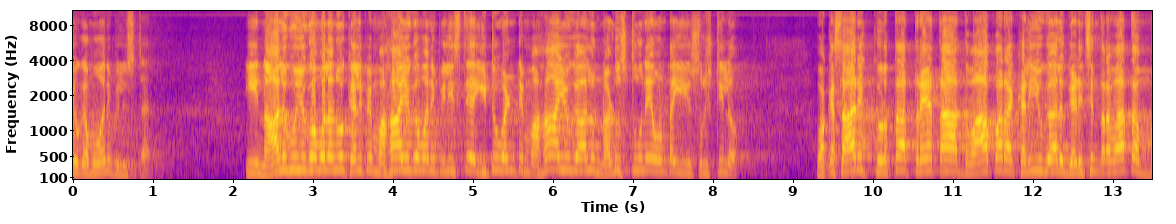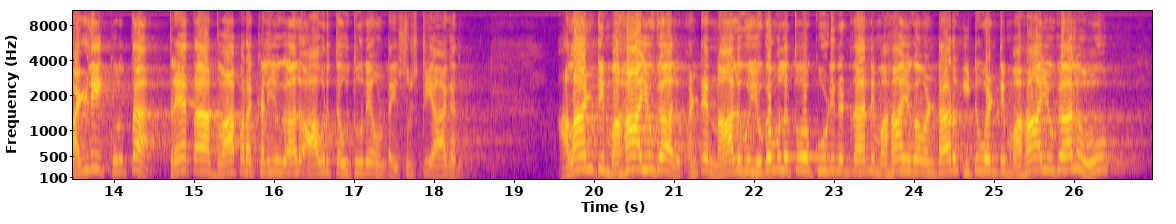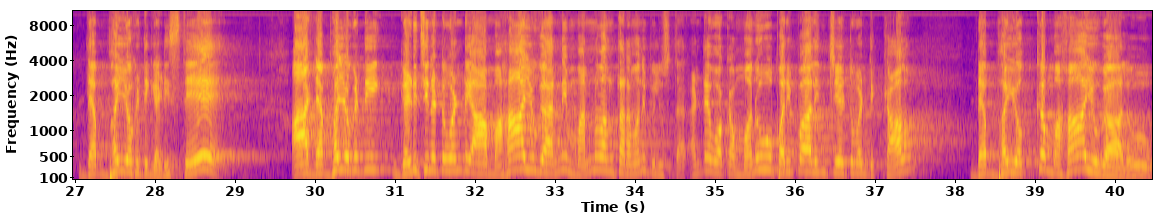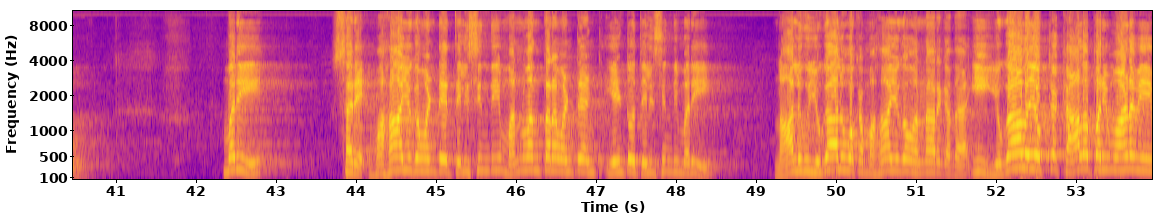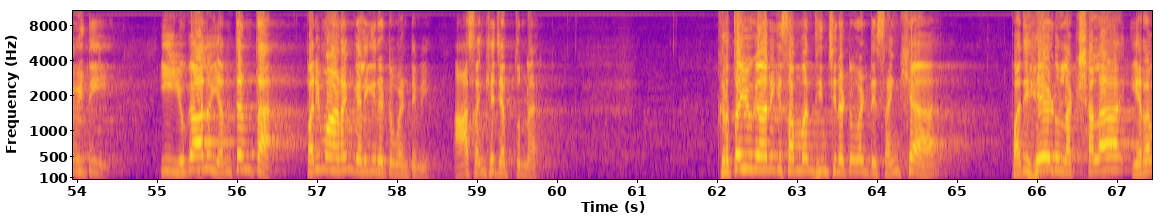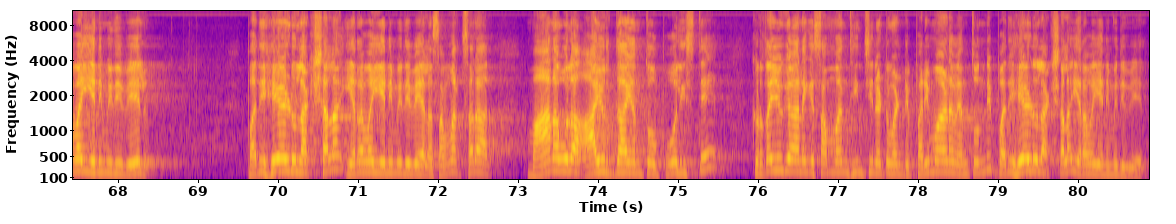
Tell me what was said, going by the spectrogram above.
యుగము అని పిలుస్తారు. ఈ నాలుగు యుగములను కలిపి మహాయుగం అని పిలిస్తే ఇటువంటి మహాయుగాలు నడుస్తూనే ఉంటాయి ఈ సృష్టిలో. ఒకసారి కృత త్రేత ద్వాపర కలియుగాలు గడిచిన తర్వాత మళ్ళీ కృత త్రేత ద్వాపర కలియుగాలు ఆవృత్తి అవుతూనే ఉంటాయి సృష్టి ఆగదు. అలాంటి మహాయుగాలు అంటే నాలుగు యుగములతో కూడిన దాన్ని మహాయుగం అంటారు. ఇటువంటి మహాయుగాలు డెబ్భై ఒకటి గడిస్తే ఆ డెబ్భై ఒకటి గడిచినటువంటి ఆ మహాయుగాన్ని మన్వంతరం అని పిలుస్తారు. అంటే ఒక మనువు పరిపాలించేటువంటి కాలం డెబ్భై ఒక్క మహాయుగాలు. మరి సరే మహాయుగం అంటే తెలిసింది మన్వంతరం అంటే అంటే ఏంటో తెలిసింది మరి నాలుగు యుగాలు ఒక మహాయుగం అన్నారు కదా ఈ యుగాల యొక్క కాల పరిమాణం ఏమిటి? ఈ యుగాలు ఎంతెంత పరిమాణం కలిగినటువంటివి? ఆ సంఖ్య చెప్తున్నారు. కృతయుగానికి సంబంధించినటువంటి సంఖ్య పదిహేడు లక్షల ఇరవై ఎనిమిది వేలు. పదిహేడు లక్షల ఇరవై ఎనిమిది వేల సంవత్సరాలు మానవుల ఆయుర్దాయంతో పోలిస్తే కృతయుగానికి సంబంధించినటువంటి పరిమాణం ఎంత ఉంది పదిహేడు లక్షల ఇరవై ఎనిమిది వేలు.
